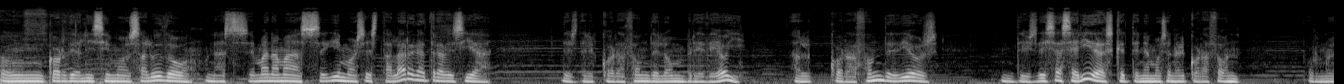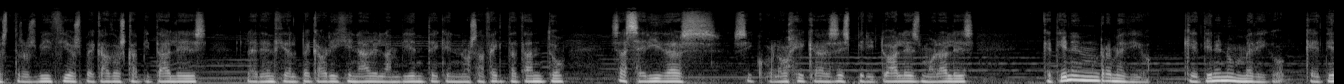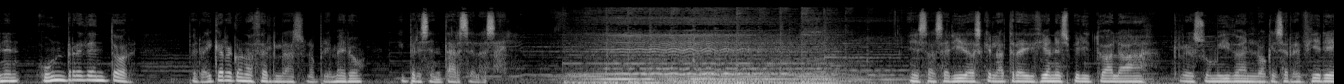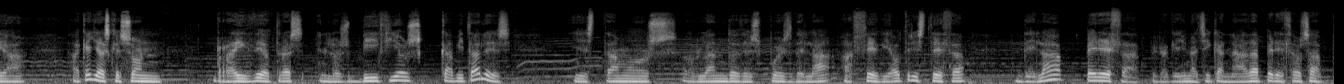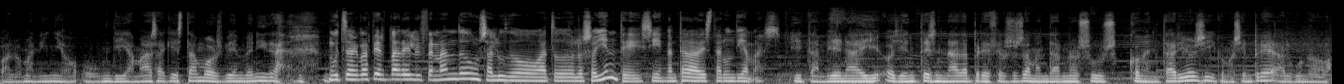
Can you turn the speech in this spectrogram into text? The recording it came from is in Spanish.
Un cordialísimo saludo. Una semana más seguimos esta larga travesía desde el corazón del hombre de hoy al corazón de Dios, desde esas heridas que tenemos en el corazón por nuestros vicios, pecados capitales, la herencia del pecado original, el ambiente que nos afecta tanto, esas heridas psicológicas, espirituales, morales, que tienen un remedio, que tienen un médico, que tienen un redentor, pero hay que reconocerlas lo primero y presentárselas a él. Esas heridas que la tradición espiritual ha resumido en lo que se refiere a aquellas que son raíz de otras, en los vicios capitales. Y estamos hablando después de la acedia o tristeza, de la pereza. Pero aquí hay una chica nada perezosa, Paloma Niño, o un día más. Aquí estamos, bienvenida. Muchas gracias, Padre Luis Fernando. Un saludo a todos los oyentes y encantada de estar un día más. Y también hay oyentes nada perezosos a mandarnos sus comentarios y, como siempre, alguno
